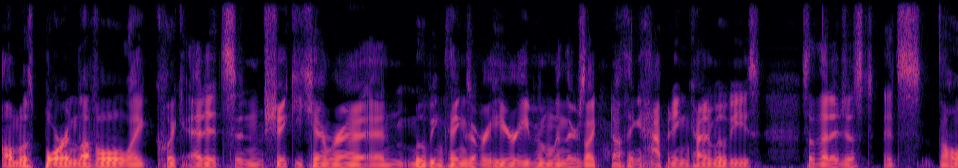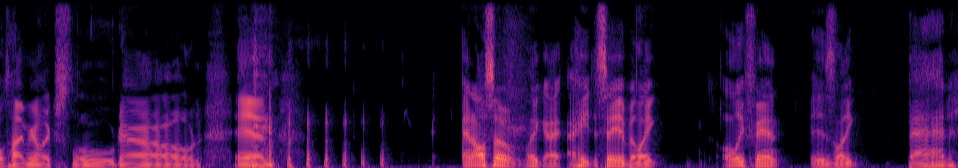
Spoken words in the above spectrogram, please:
almost Bourne level like quick edits and shaky camera and moving things over here even when there's like nothing happening kind of movies. So that it just it's the whole time you're like slow down. And and also like I, I hate to say it but like Olyphant is like bad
